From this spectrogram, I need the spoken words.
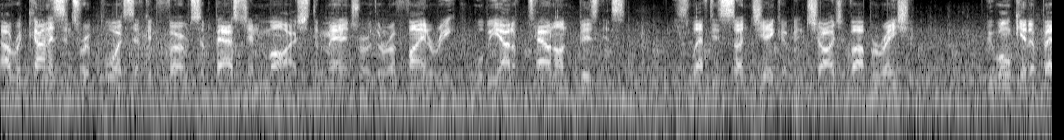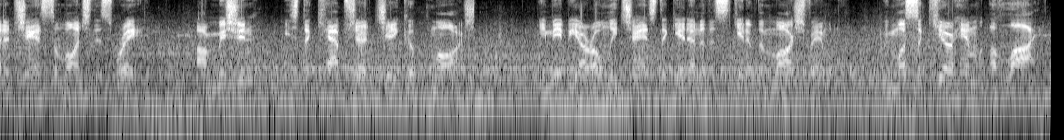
Our reconnaissance reports have confirmed Sebastian Marsh, the manager of the refinery, will be out of town on business. He's left his son Jacob in charge of operation. We won't get a better chance to launch this raid. Our mission is to capture Jacob Marsh. He may be our only chance to get under the skin of the Marsh family. We must secure him alive.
